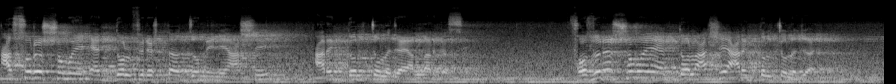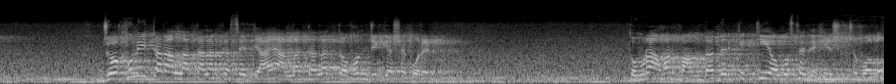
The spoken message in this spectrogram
আসরের সময় একদল ফেরেশতা জমিনে আসে, আরেক দল চলে যায় আল্লাহর কাছে। ফজরের সময় একদল আসে, আরেক দল চলে যায়। যখনই তারা আল্লাহ তালার কাছে যায়, আল্লাহ তালা তখন জিজ্ঞাসা করেন, তোমরা আমার বান্দাদেরকে কি অবস্থায় দেখে এসেছ বলো?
